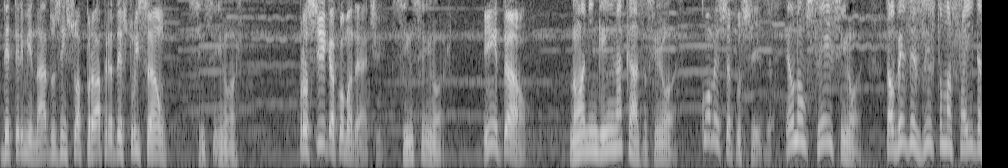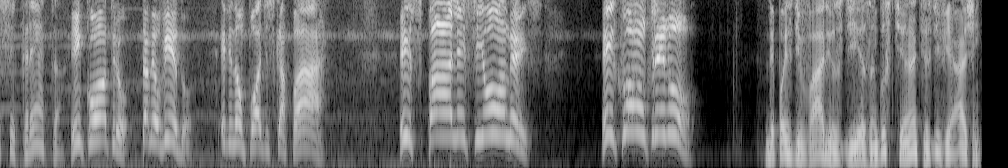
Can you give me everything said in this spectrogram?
determinados em sua própria destruição. Sim, senhor. Prossiga, comandante. Sim, senhor. Então? Não há ninguém na casa, senhor. Como isso é possível? Eu não sei, senhor. Talvez exista uma saída secreta. Encontre-o! Tá me ouvindo? Ele não pode escapar. Espalhem-se, homens! Encontrem-no! Depois de vários dias angustiantes de viagem,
